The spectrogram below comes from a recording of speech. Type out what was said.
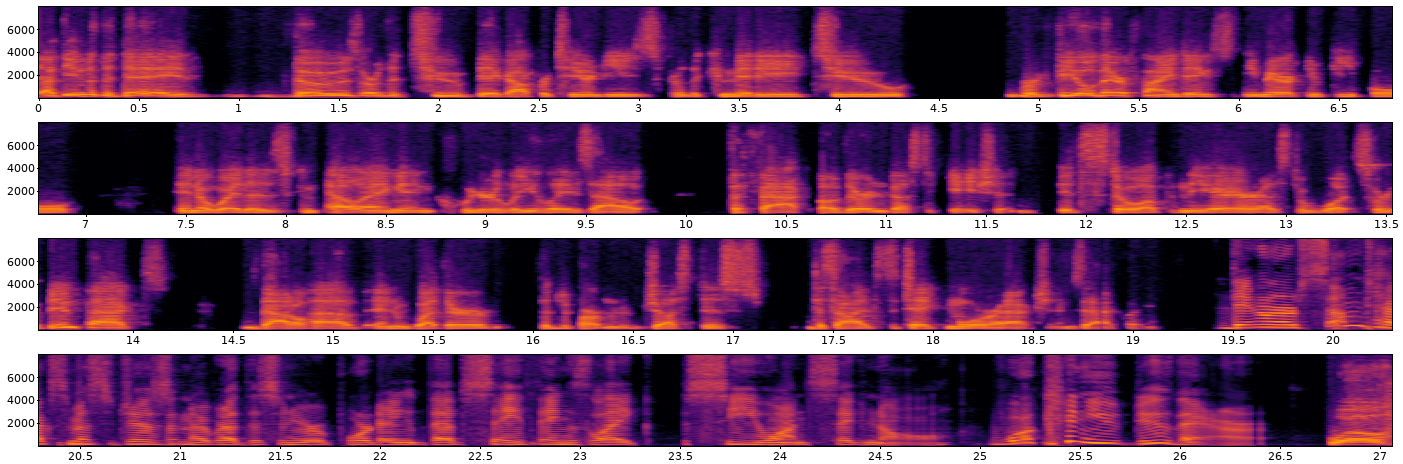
at the end of the day, those are the two big opportunities for the committee to reveal their findings to the American people in a way that is compelling and clearly lays out the fact of their investigation. It's still up in the air as to what sort of impact that'll have and whether the Department of Justice decides to take more action exactly. There are some text messages, and I read this in your reporting, that say things like, see you on Signal. What can you do there? Well,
